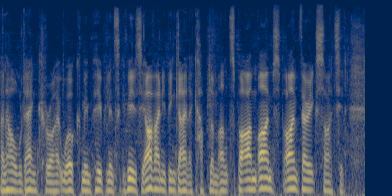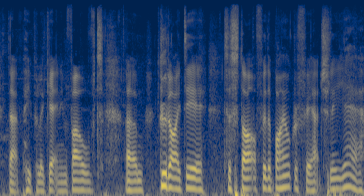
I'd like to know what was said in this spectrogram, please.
an old anchorite welcoming people into the community. I've only been going a couple of months, but I'm I'm I'm very excited that people are getting involved. Um, good idea to start off with a biography. Actually, yeah,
